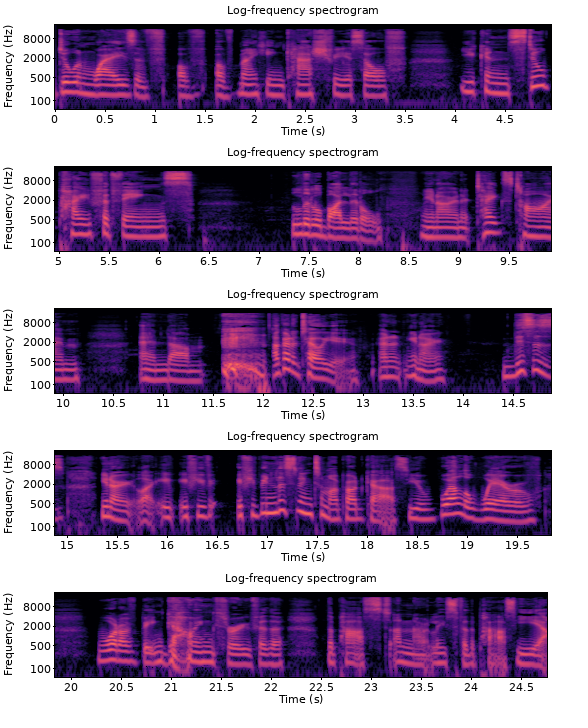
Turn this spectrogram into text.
doing ways of of of making cash for yourself, you can still pay for things little by little, you know, and it takes time. And um, I got to tell you, and you know, this is you know like if, if you've if you've been listening to my podcast you're well aware of what i've been going through for the the past i don't know at least for the past year.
